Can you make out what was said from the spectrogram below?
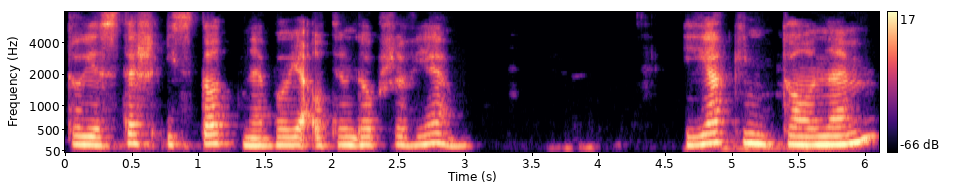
to jest też istotne, bo ja o tym dobrze wiem. Jakim tonem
